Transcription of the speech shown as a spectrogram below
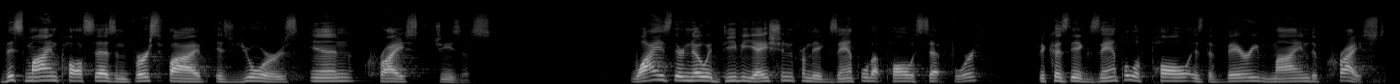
This mind, Paul says in verse 5, is yours in Christ Jesus. Why is there no deviation from the example that Paul has set forth? Because the example of Paul is the very mind of Christ.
